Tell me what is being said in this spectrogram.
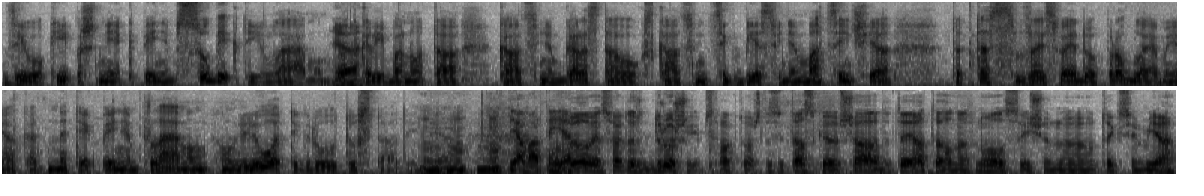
dzīvokļu īpašnieki pieņem subjektīvu lēmumu Jā. atkarībā no tā, kāds viņam garastāvoklis, kāds viņam, cik biezs viņam maciņš. Ja, tad tas uzreiz veido problēmu, ja, kad netiek pieņemti lēmumi un ļoti grūti uzstādīt. Ja. Mm -hmm. Jā, Mārtiņ, jā. Vēl viens faktors - drošības faktors. Tas ir tas, ka šāda attālināta nolasīšana, teiksim, ja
